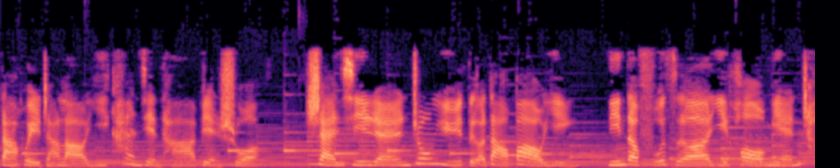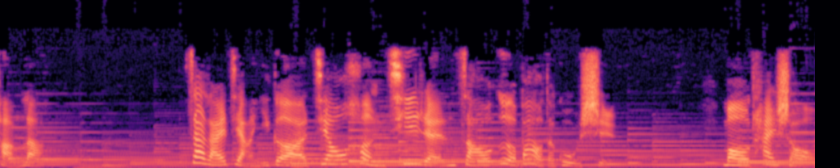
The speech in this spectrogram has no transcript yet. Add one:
大会长老一看见他，便说：“善心人终于得到报应，您的福泽以后绵长了。”再来讲一个骄横欺人遭恶报的故事。某太守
